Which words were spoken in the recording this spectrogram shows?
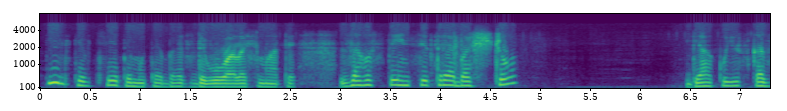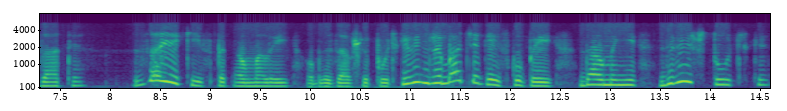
Скільки вчитиму тебе, здивувалась мати, за гостинці треба що? Дякую сказати. За які? спитав малий, облизавши пучки. Він же бач, який скупий, дав мені дві штучки.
